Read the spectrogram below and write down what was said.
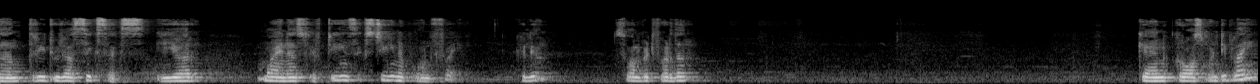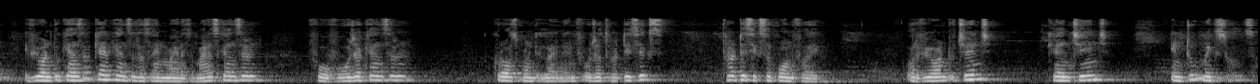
then 3 to just 6x here minus 15 16 upon 5 clear? Solve it further. Can cross multiply? If you want to cancel can cancel the sign minus minus cancelled 4 4 ja cancelled cross multiply 9 4 ja 36 36 upon 5 or if you want to change can change into mixed also.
